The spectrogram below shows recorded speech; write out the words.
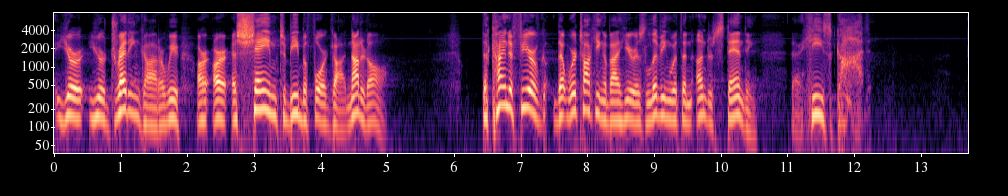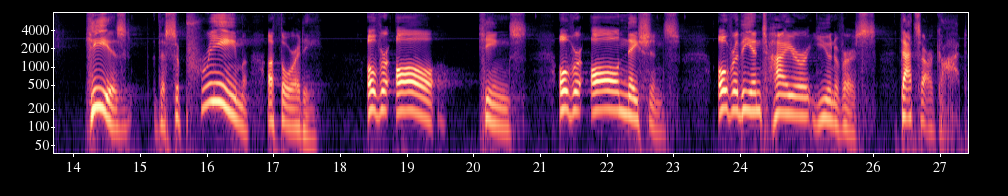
you're, you're dreading God or we are, are ashamed to be before God. Not at all. The kind of fear of, that we're talking about here is living with an understanding that He's God. He is the supreme authority over all kings, over all nations, over the entire universe. That's our God.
